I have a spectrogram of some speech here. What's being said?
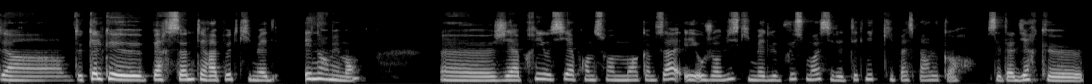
de quelques personnes thérapeutes qui m'aident énormément. Euh, j'ai appris aussi à prendre soin de moi comme ça. Et aujourd'hui, ce qui m'aide le plus, moi, c'est les techniques qui passent par le corps. C'est-à-dire que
